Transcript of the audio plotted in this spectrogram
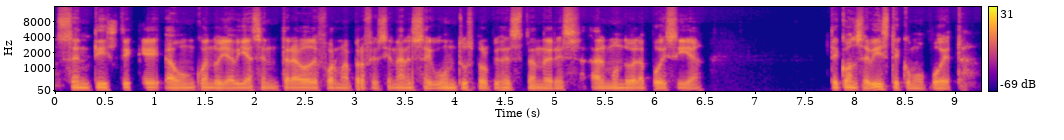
sentiste que aun cuando ya habías entrado de forma profesional según tus propios estándares al mundo de la poesía, te concebiste como poeta?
